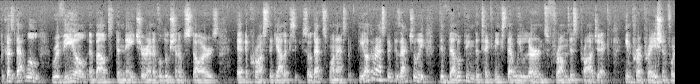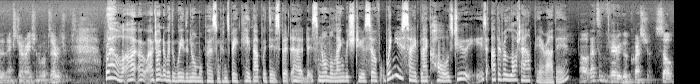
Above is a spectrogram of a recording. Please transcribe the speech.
because that will reveal about the nature and evolution of stars a- across the galaxy. So that's one aspect. The other aspect is actually developing the techniques that we learned from this project in preparation for the next generation of observatories. Well, I, I- don't know whether we, the normal person, can speak keep up with this, but uh, it's normal language to yourself. When you say black holes, do you, is, are there a lot out there? Are there? Oh, that's a very good question. So,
